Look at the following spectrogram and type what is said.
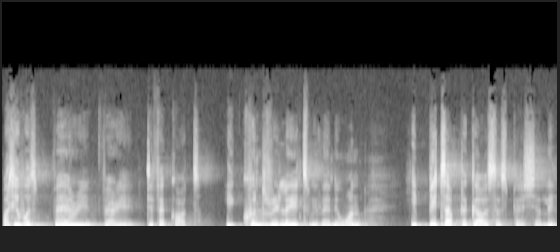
but he was very, very difficult. He couldn't relate with anyone. He beat up the girls, especially.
